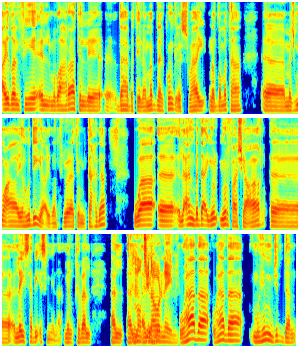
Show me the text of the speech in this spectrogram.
أيضا في المظاهرات اللي ذهبت إلى مبنى الكونغرس وهي نظمتها مجموعة يهودية أيضا في الولايات المتحدة. والان بدأ يرفع شعار ليس باسمنا من قبل ال وهذا وهذا مهم جدا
